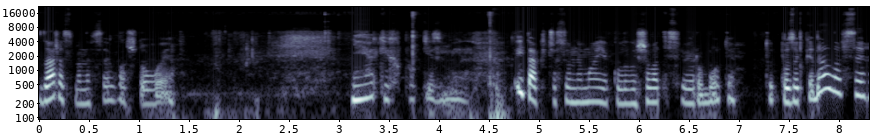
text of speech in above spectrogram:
Зараз мене все влаштовує. Ніяких поки змін. І так часу немає, коли вишивати свої роботи. Тут позакидала все,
